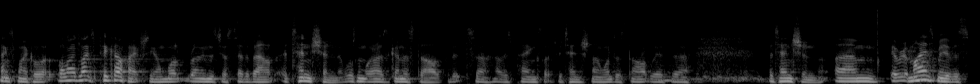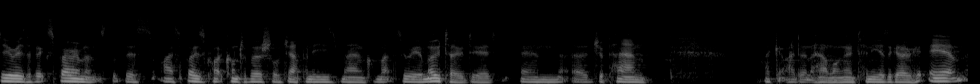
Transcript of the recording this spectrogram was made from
Thanks, Michael. Well, I'd like to pick up actually on what Rowan has just said about attention. It wasn't where I was going to start, but uh, I was paying such attention. I want to start with uh, attention. Um, it reminds me of a series of experiments that this, I suppose, quite controversial Japanese man called Masaru Emoto did in uh, Japan. I, I, don't know how long, 10 years ago. Um,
